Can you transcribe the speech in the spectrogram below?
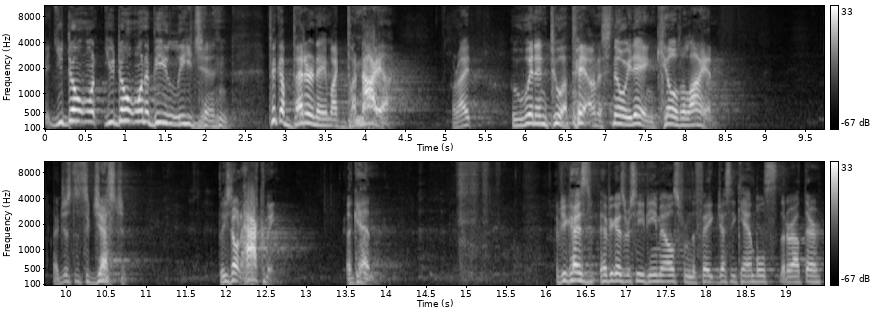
you don't want, you don't want to be Legion. Pick a better name like Benaiah all right, who went into a pit on a snowy day and killed a lion. Just a suggestion. Please don't hack me again. have, you guys, have you guys received emails from the fake Jesse Campbells that are out there?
